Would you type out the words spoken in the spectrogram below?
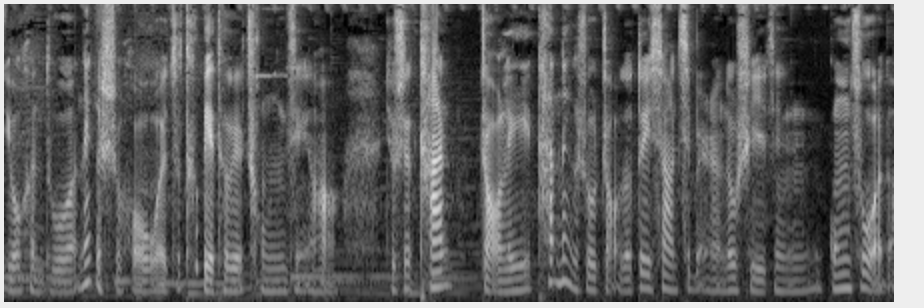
有很多。那个时候我就特别特别憧憬哈，就是他找了一，他那个时候找的对象基本上都是已经工作的，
